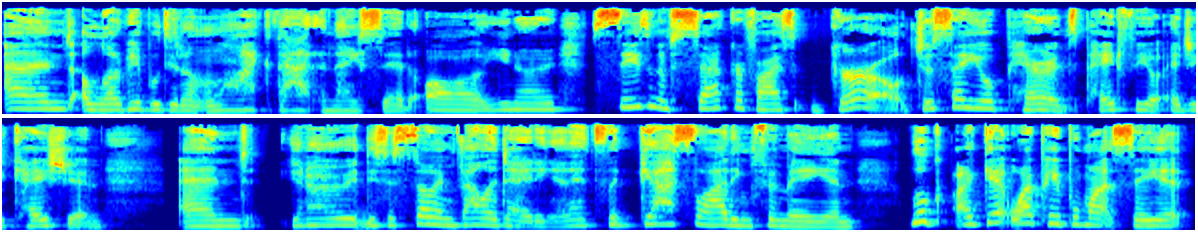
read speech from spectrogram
And a lot of people didn't like that. And they said, Oh, you know, season of sacrifice, girl, just say your parents paid for your education. And, you know, this is so invalidating and it's the gaslighting for me. And look, I get why people might see it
